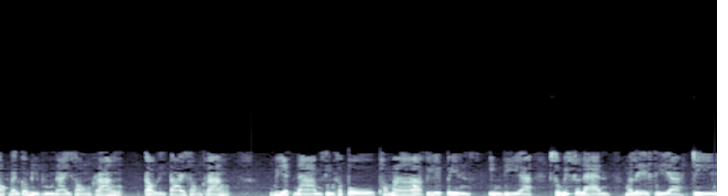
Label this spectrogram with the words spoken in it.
นอกนั้นก็มีบรูไนสองครั้ง เกาหลีใต้สองครั้ง เวียดนาม สิงคโปร์ พม่า ฟิลิปปินส์ อินเดีย สวิตเซอร์แลนด์ มาเลเซีย จีน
